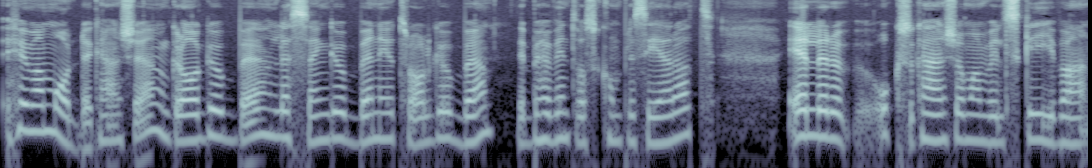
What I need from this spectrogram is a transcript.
hur man mådde kanske. Glad gubbe, ledsen gubbe, neutral gubbe. Det behöver inte vara så komplicerat. Eller också kanske om man vill skriva,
